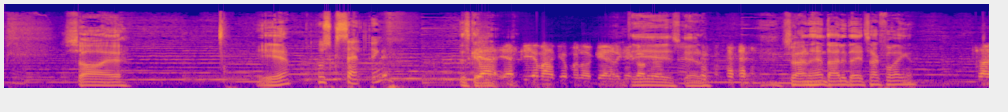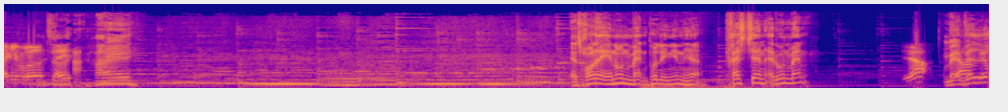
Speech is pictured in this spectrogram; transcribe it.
Så, øh, ja, Husk salt, ikke? Det skal Ja, man. jeg skal hjem og købt mig noget gær, det kan jeg godt. Det skal du. Søren, have en dejlig dag. Tak for ringet. Tak lige måde. Tak. Hej. Jeg tror, der er endnu en mand på linjen her. Christian, er du en mand? Ja. Men jeg ved er jo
